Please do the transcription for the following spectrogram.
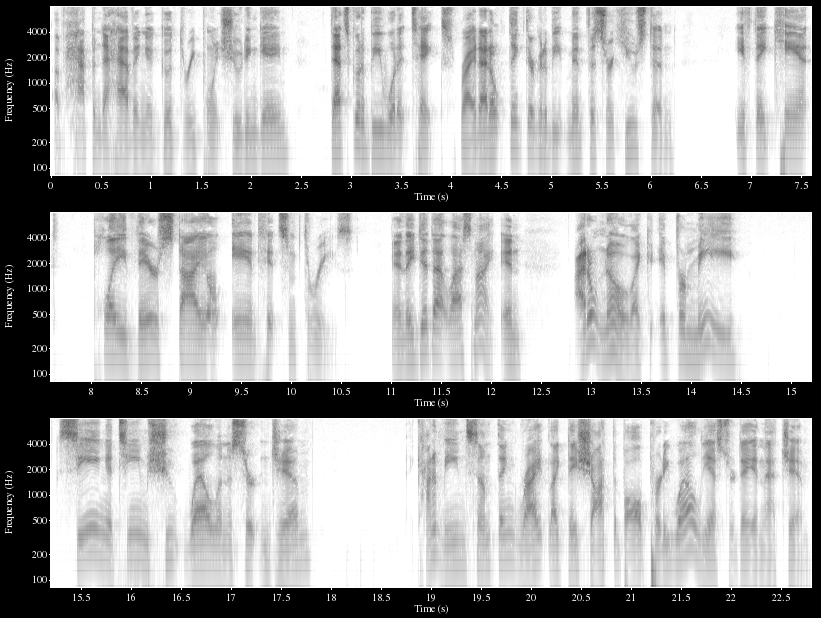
of happen to having a good three-point shooting game, that's going to be what it takes, right? I don't think they're going to beat Memphis or Houston if they can't play their style and hit some threes. And they did that last night. And I don't know, like for me seeing a team shoot well in a certain gym kind of means something, right? Like they shot the ball pretty well yesterday in that gym.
